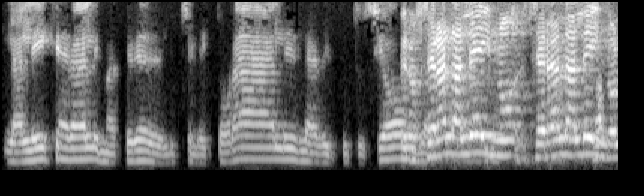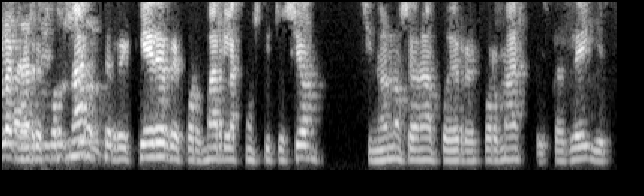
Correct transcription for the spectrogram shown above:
la ley general en materia de derechos electorales, la institución. Pero será la ley, no será la ley, no, la para Reformar, se requiere reformar la constitución, si no, no se van a poder reformar estas leyes.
